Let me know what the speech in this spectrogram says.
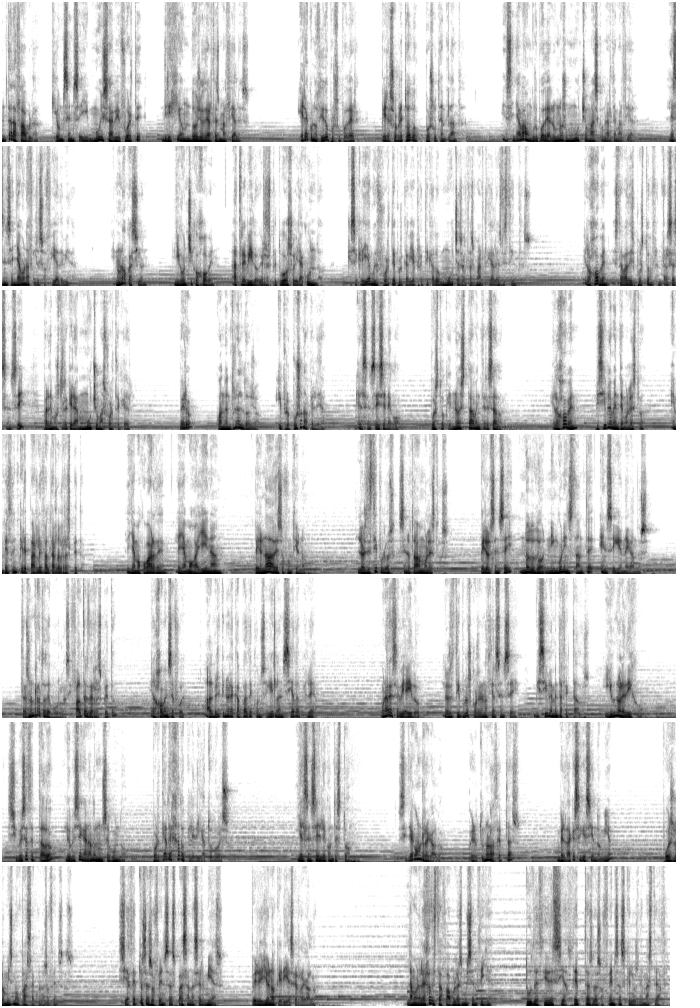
Cuenta la fábula que un sensei muy sabio y fuerte dirigía un dojo de artes marciales. Era conocido por su poder, pero sobre todo por su templanza. Enseñaba a un grupo de alumnos mucho más que un arte marcial. Les enseñaba una filosofía de vida. En una ocasión, llegó un chico joven, atrevido, irrespetuoso, iracundo, que se creía muy fuerte porque había practicado muchas artes marciales distintas. El joven estaba dispuesto a enfrentarse al sensei para demostrar que era mucho más fuerte que él. Pero, cuando entró en el dojo y propuso una pelea, el sensei se negó, puesto que no estaba interesado. El joven, visiblemente molesto, empezó a increparle y faltarle el respeto. Le llamó cobarde, le llamó gallina, pero nada de eso funcionó. Los discípulos se notaban molestos, pero el sensei no dudó ningún instante en seguir negándose. Tras un rato de burlas y faltas de respeto, el joven se fue, al ver que no era capaz de conseguir la ansiada pelea. Una vez se había ido, los discípulos corrieron hacia el sensei, visiblemente afectados, y uno le dijo, si hubiese aceptado, le hubiese ganado en un segundo. ¿Por qué ha dejado que le diga todo eso? Y el sensei le contestó, si te hago un regalo, pero tú no lo aceptas, ¿verdad que sigue siendo mío? Pues lo mismo pasa con las ofensas. Si acepto esas ofensas pasan a ser mías, pero yo no quería ese regalo. La moraleja de esta fábula es muy sencilla. Tú decides si aceptas las ofensas que los demás te hacen.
